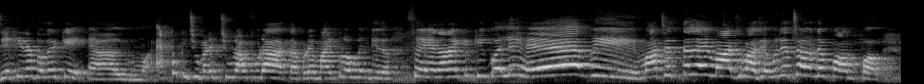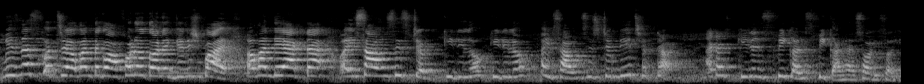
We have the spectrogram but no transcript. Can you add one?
যে কিনা তোদেরকে আহ, এত কিছু মানে চূড়া ফুড়া তারপরে মাইক্রোওভেন দিল। সে এনারাকে কি করলি? হেভি মাছের তেলে মাছ ভাজে বুঝেছ? আমাদের পম বিজনেস করছে ওখান থেকে অফারও তো অনেক জিনিস পায়। ওখান দিয়ে একটা ওই সাউন্ড সিস্টেম কি দিল? কি দিল? ওই সাউন্ড সিস্টেম দিয়েছে একটা। একটা কি জানি স্পিকার স্পিকার হ্যাঁ সরি সরি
